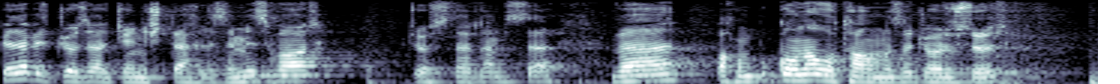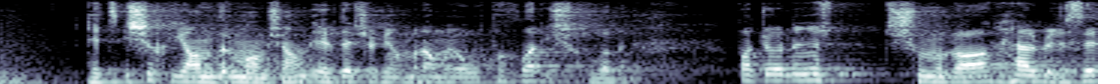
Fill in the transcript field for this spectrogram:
Belə bir gözəl geniş dəhlizimiz var. Göstərirəm sizə və baxın bu qonaq otağımızı görürsüz. Heç işıq yandırmamışam. Evdə işıq yanmır, amma o otaqlar işıqlıdır. Bax gördüyünüz şnurlar hər birisi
